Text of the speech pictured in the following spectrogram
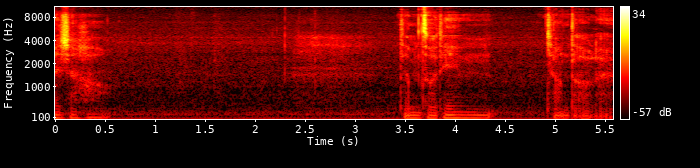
晚上好。咱们昨天讲到了，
